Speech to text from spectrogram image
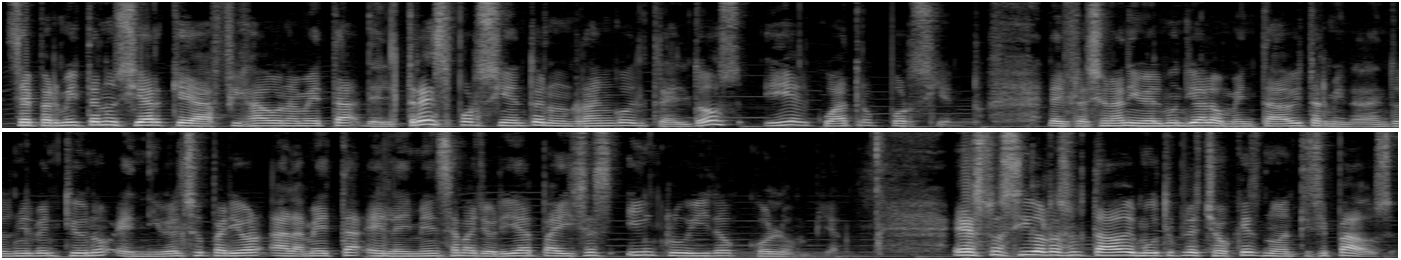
se permite anunciar que ha fijado una meta del 3% en un rango entre el 2 y el 4%. La inflación a nivel mundial ha aumentado y terminará en 2021 en nivel superior a la meta en la inmensa mayoría de países, incluido Colombia. Esto ha sido el resultado de múltiples choques no anticipados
